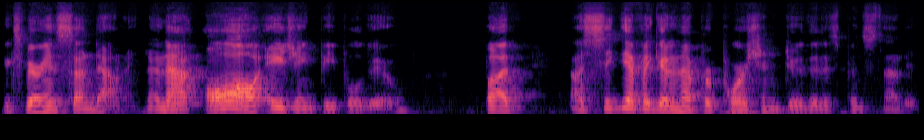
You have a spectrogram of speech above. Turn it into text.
experience sundowning. Now, not all aging people do, but a significant enough proportion do that it's been studied.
